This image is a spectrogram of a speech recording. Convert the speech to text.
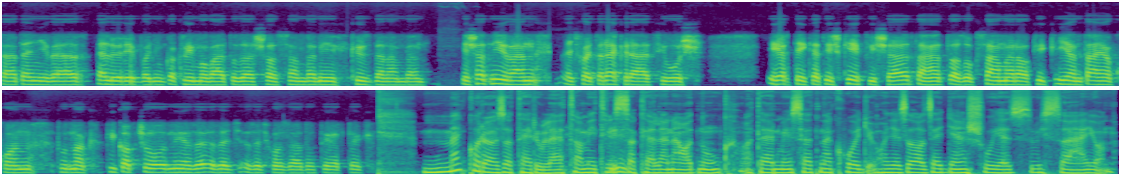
tehát ennyivel előrébb vagyunk a klímaváltozással szembeni küzdelemben. És hát nyilván egyfajta rekreációs értéket is képvisel, tehát azok számára, akik ilyen tájakon tudnak kikapcsolódni, ez, ez, egy, ez egy hozzáadott érték. Mekkora az a terület, amit vissza kellene adnunk a természetnek, hogy, hogy ez az egyensúly ez visszaálljon?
